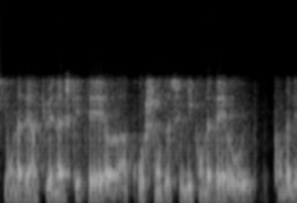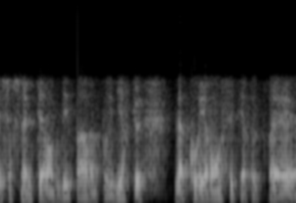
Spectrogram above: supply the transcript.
si on avait un QNH qui était approchant de celui qu'on avait qu'on avait sur ce même terrain au départ, on pouvait dire que la cohérence était à peu près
